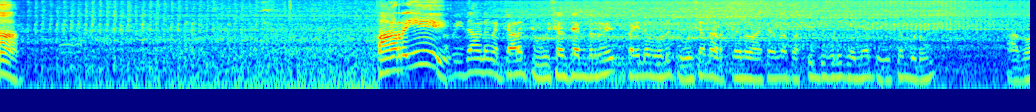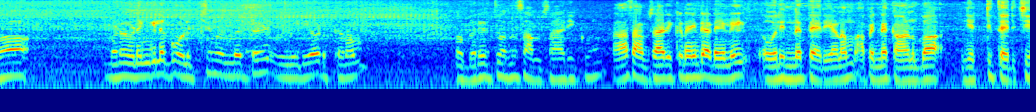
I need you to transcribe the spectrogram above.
ആ. പറയ്. ഇതാണ് മറ്റാളെ ട്യൂഷൻ സെന്റർ ഇപ്പൊ അതിന്റെ മുകളിൽ ട്യൂഷൻ നടക്കുന്നത് മാറ്റാ പത്തിട്ട് കൂടി കഴിഞ്ഞാൽ ട്യൂഷൻ വിടും. അപ്പോ ഇവിടെ എവിടെങ്കിലൊക്കെ ഒളിച്ചു നിന്നിട്ട് വീഡിയോ എടുക്കണം. ഇവരെടുത്ത് വന്ന് സംസാരിക്കും. ആ സംസാരിക്കണതിന്റെ ഇടയിൽ ഓൽ ഇന്നെ തെരയണം. അപ്പൊ എന്നെ കാണുമ്പോ ഞെട്ടി തരിച്ച്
